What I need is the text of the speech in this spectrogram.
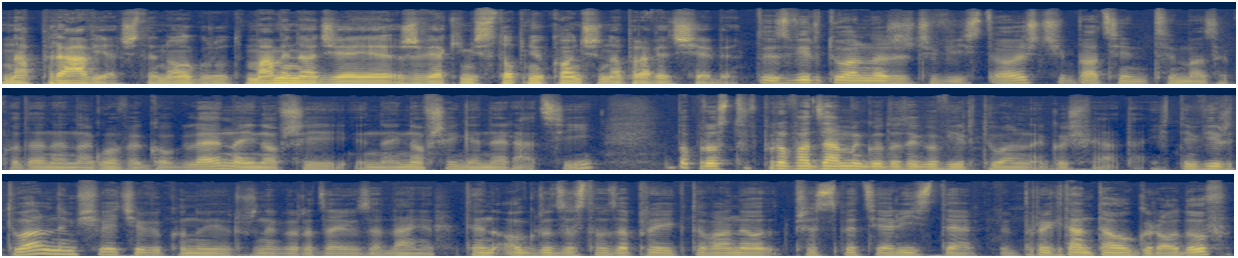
naprawiać ten ogród, mamy nadzieję, że w jakimś stopniu kończy naprawiać siebie. To jest wirtualna rzeczywistość. Pacjent ma zakładane na głowę gogle najnowszej, najnowszej generacji i po prostu wprowadzamy go do tego wirtualnego świata. I w tym wirtualnym świecie wykonuje różnego rodzaju zadania. Ten ogród został zaprojektowany przez specjalistę, projektanta ogrodów,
